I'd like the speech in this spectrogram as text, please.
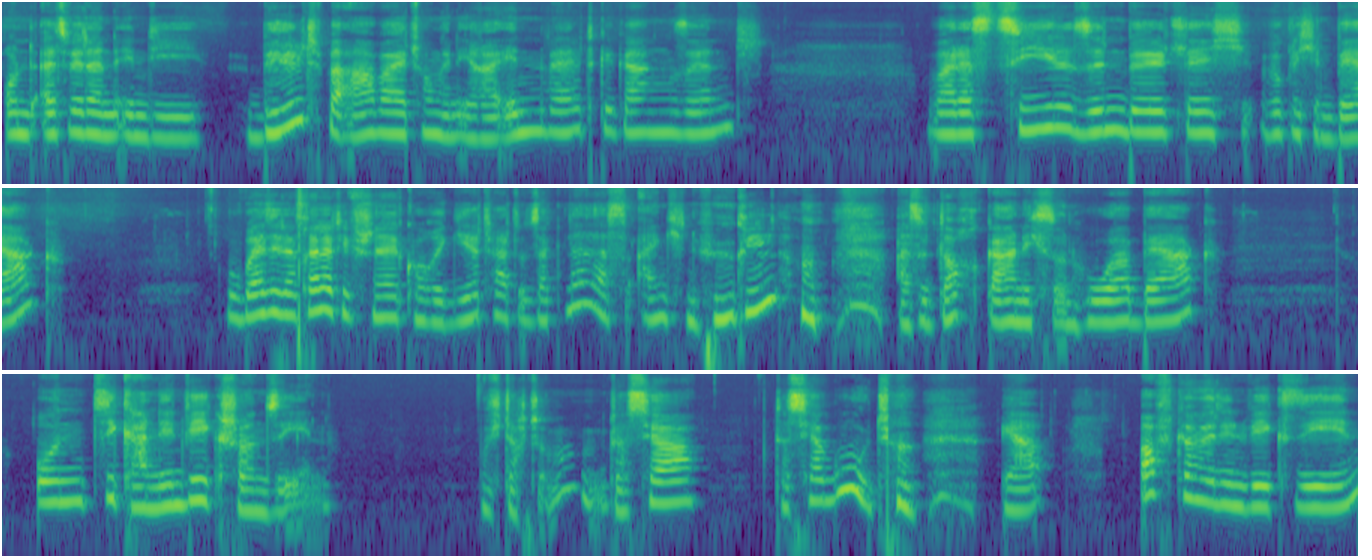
Und als wir dann in die Bildbearbeitung in ihrer Innenwelt gegangen sind, war das Ziel sinnbildlich wirklich ein Berg Wobei sie das relativ schnell korrigiert hat und sagt, na, das ist eigentlich ein Hügel, also doch gar nicht so ein hoher Berg. Und sie kann den Weg schon sehen. Und ich dachte, hm, das ist ja, das ist ja gut. Ja, oft können wir den Weg sehen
